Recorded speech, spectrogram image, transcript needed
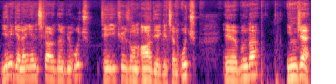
yeni gelen yeni çıkardığı bir uç T210A diye geçen uç. Ee, bunda ince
